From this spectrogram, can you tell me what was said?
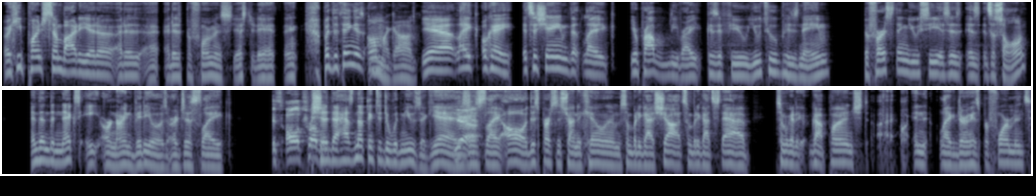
Or he punched somebody at a at a at his performance yesterday, I think. But the thing is, um, oh my god. yeah, like okay, it's a shame that like you're probably right because if you YouTube his name, the first thing you see is his, is it's a song, and then the next eight or nine videos are just like It's all trouble. shit that has nothing to do with music. Yeah, it's Yeah. just like oh, this person's trying to kill him. Somebody got shot. Somebody got stabbed. Somebody got- got punched, uh, and like during his performance,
